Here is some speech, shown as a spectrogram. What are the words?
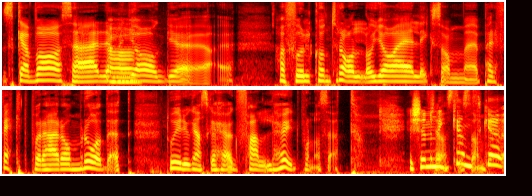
ska vara så här, Ja. men jag eh, har full kontroll och jag är liksom eh, perfekt på det här området, då är det ju ganska hög fallhöjd på något sätt. Jag känner mig det som. ganska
